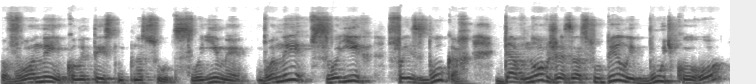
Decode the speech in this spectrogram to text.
Вони, коли тиснуть на суд своїми, вони в своїх Фейсбуках давно вже засудили будь-кого,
